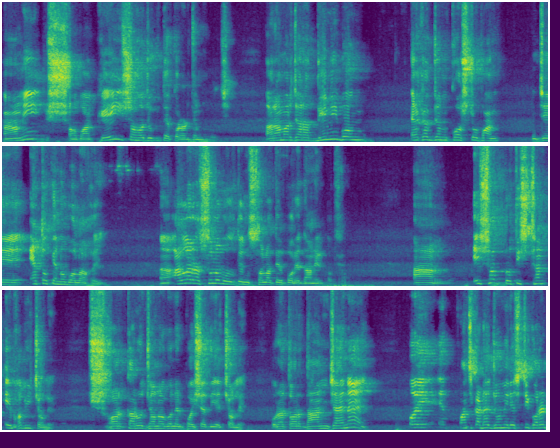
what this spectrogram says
আমি সবাকেই সহযোগিতা করার জন্য বলছি। আর আমার যারা দিনী বোন, এক একজন কষ্ট পান যে এত কেন বলা হয়? আল্লাহ রাসুলও বলতেন সলাতের পরে দানের কথা। আর এইসব প্রতিষ্ঠান এভাবেই চলে। সরকারও জনগণের পয়সা দিয়ে চলে। ওরা তো আর দান চায় না। ওই পাঁচ কাঠা জমি রেস্টি করেন,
